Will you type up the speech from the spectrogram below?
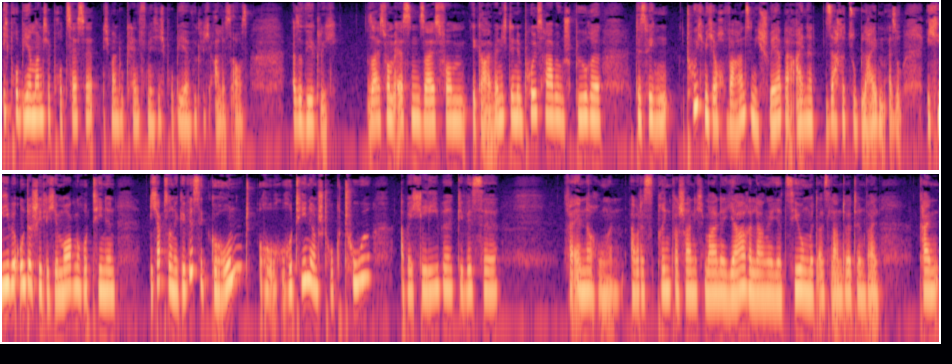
ich probiere manche Prozesse. Ich meine, du kennst mich, ich probiere wirklich alles aus. Also wirklich. Sei es vom Essen, sei es vom, egal. Wenn ich den Impuls habe und spüre, deswegen tue ich mich auch wahnsinnig schwer, bei einer Sache zu bleiben. Also ich liebe unterschiedliche Morgenroutinen. Ich habe so eine gewisse Grundroutine und Struktur, aber ich liebe gewisse Veränderungen. Aber das bringt wahrscheinlich meine jahrelange Erziehung mit als Landwirtin, weil kein,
